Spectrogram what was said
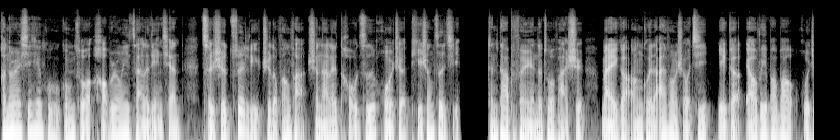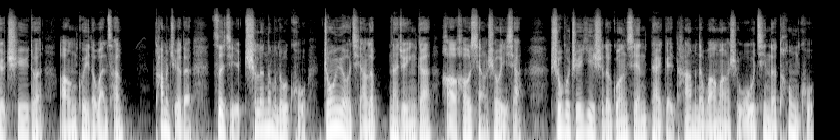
很多人辛辛苦苦工作，好不容易攒了点钱，此时最理智的方法是拿来投资或者提升自己。但大部分人的做法是买一个昂贵的 iPhone 手机，一个 LV 包包，或者吃一顿昂贵的晚餐。他们觉得自己吃了那么多苦，终于有钱了，那就应该好好享受一下。殊不知，一时的光鲜带给他们的往往是无尽的痛苦，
